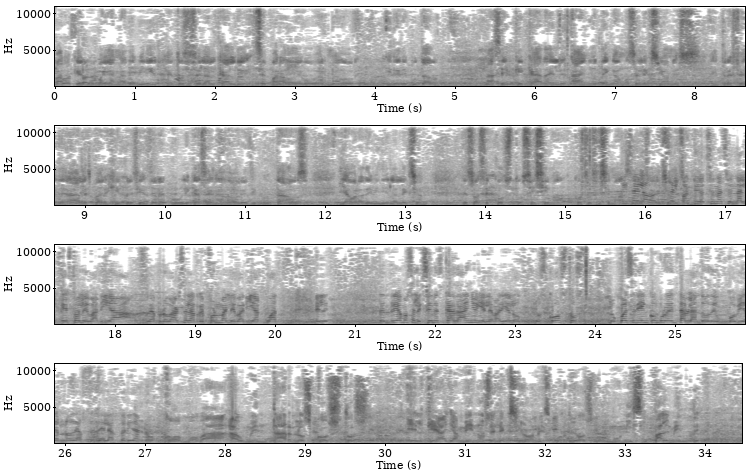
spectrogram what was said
para que lo vayan a dividir. Entonces el alcalde, separado de gobernador y de diputado, hace que cada año tengamos elecciones entre federales para elegir presidente de república, senadores, diputados, y ahora dividir la elección, eso hace costosísima, costosísima dice, las elecciones. Dice el Partido Acción Nacional que esto elevaría, de aprobarse la reforma, elevaría cuatro, tendríamos elecciones cada año y elevaría los costos, lo cual sería incongruente hablando de un gobierno de, la autoridad. Pero ¿cómo va a aumentar los costos el que haya menos elecciones? Por Dios, municipalmente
